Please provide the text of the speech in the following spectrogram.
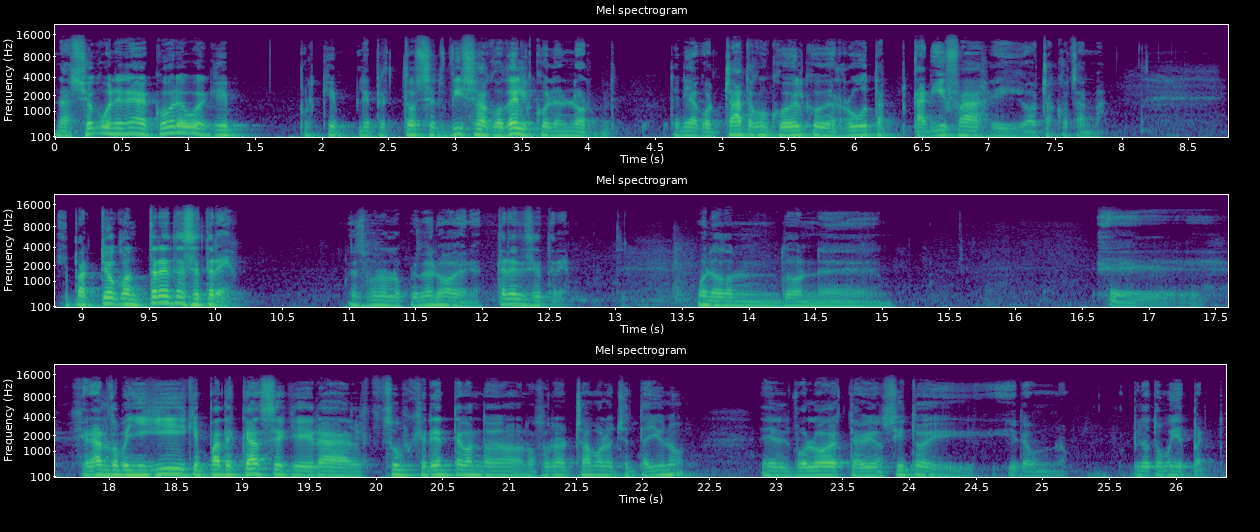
nació como línea del cobre porque porque le prestó servicio a Codelco en el norte. Tenía contrato con Codelco de rutas, tarifas y otras cosas más. Y partió con 3 DC-3. Esos fueron los primeros aviones, 3 DC-3. Bueno, don, don eh, eh, Gerardo Peñiguí, que en paz descanse, que era el subgerente cuando nosotros entramos en el 81, él voló este avioncito y era un piloto muy experto.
